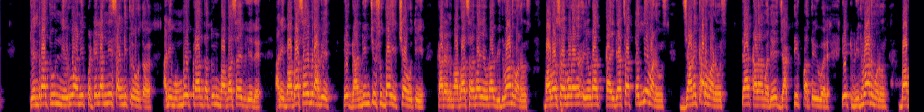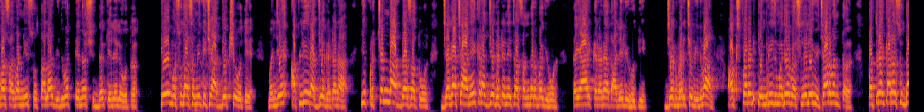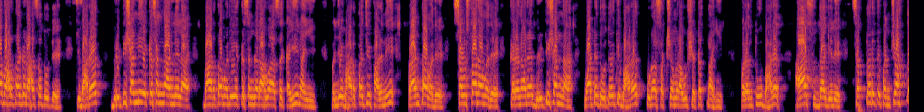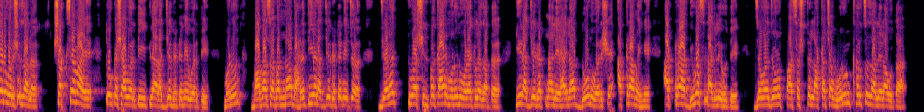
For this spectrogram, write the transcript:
केंद्रातून नेहरू आणि पटेलांनी सांगितलं होतं आणि मुंबई प्रांतातून बाबासाहेब गेले. आणि बाबासाहेब राहावेत हे गांधींची सुद्धा इच्छा होती कारण बाबासाहेबा एवढा विद्वान माणूस बाबासाहेब एवढा कायद्याचा तज्ज्ञ माणूस जाणकार माणूस त्या काळामध्ये जागतिक पातळीवर एक विद्वान म्हणून बाबासाहेबांनी स्वतःला विद्वत्तेनं सिद्ध केलेलं होतं. ते मसुदा समितीचे अध्यक्ष होते. म्हणजे आपली राज्य घटना ही प्रचंड अभ्यासातून जगाच्या अनेक राज्य घटनेचा संदर्भ घेऊन तयार करण्यात आलेली होती. जगभरचे विद्वान ऑक्सफर्ड केम्ब्रिजमध्ये बसलेले विचारवंत पत्रकार सुद्धा भारताकडे हसत होते की भारत ब्रिटिशांनी एकसंघ आणलेला आहे. भारतामध्ये एकसंघ राहावा असं काही नाही. म्हणजे भारताची फाळणी प्रांतामध्ये संस्थानामध्ये करणाऱ्या ब्रिटिशांना वाटत होतं की भारत पुन्हा सक्षम राहू शकत नाही. परंतु भारत आज सुद्धा गेले सत्तर ते पंच्याहत्तर वर्ष झालं सक्षम आहे तो कशावरती? इथल्या राज्यघटनेवरती. म्हणून बाबासाहेबांना भारतीय राज्यघटनेचं जनक किंवा शिल्पकार म्हणून ओळखलं जातं. ही राज्यघटना लिहायला दोन वर्षे अकरा महिने अठरा दिवस लागले होते. जवळजवळ पासष्ट लाखाच्या वरून खर्च झालेला होता.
